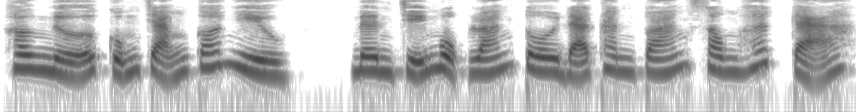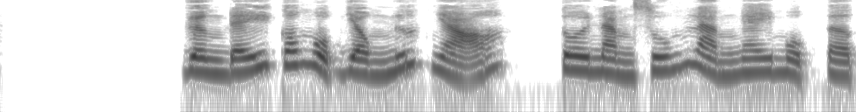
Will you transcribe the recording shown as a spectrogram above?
Hơn nữa cũng chẳng có nhiều, nên chỉ một loáng tôi đã thanh toán xong hết cả. Gần đấy có một dòng nước nhỏ, tôi nằm xuống làm ngay một tập.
